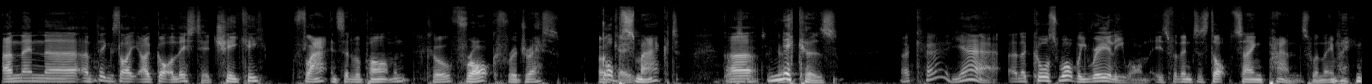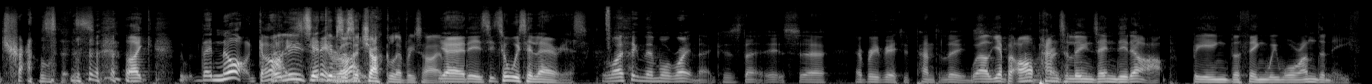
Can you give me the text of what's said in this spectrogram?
and then uh, and things like I've got a list here: cheeky, flat instead of apartment, cool. frock for a dress, Okay. gobsmacked, uh, Gobsmacked, okay. knickers. Okay. Yeah, and of course, what we really want is for them to stop saying pants when they mean trousers. like they're not, guys. At least get it gives us a chuckle every time. Yeah, it is. It's always hilarious. Well, I think they're more right in that because that it's uh, abbreviated pantaloons. Well, yeah, but our from the French. pantaloons ended up being the thing we wore underneath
